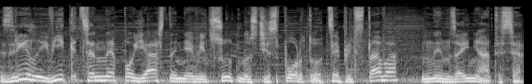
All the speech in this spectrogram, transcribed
Зрілий вік це не пояснення відсутності спорту, це підстава ним зайнятися.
